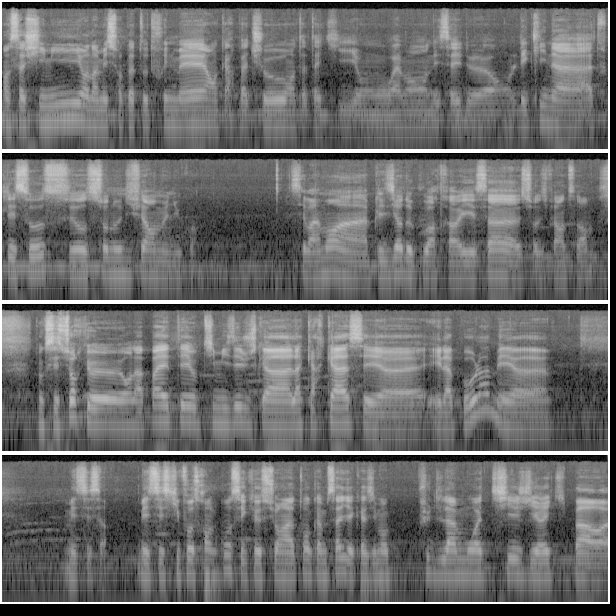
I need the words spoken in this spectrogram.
en sashimi, on en met sur le plateau de fruits de mer, en carpaccio, en tataki. On, vraiment, on essaye de, on le décline à, toutes les sauces sur, sur nos différents menus. Quoi c'est vraiment un plaisir de pouvoir travailler ça euh, sur différentes formes. Donc c'est sûr qu'on n'a pas été optimisé jusqu'à la carcasse et, euh, la peau là, mais, euh, mais c'est ça. Mais c'est ce qu'il faut se rendre compte, c'est que sur un ton comme ça, il y a quasiment plus de la moitié, je dirais, qui part,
